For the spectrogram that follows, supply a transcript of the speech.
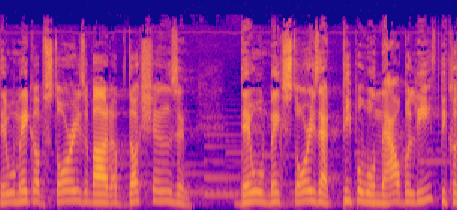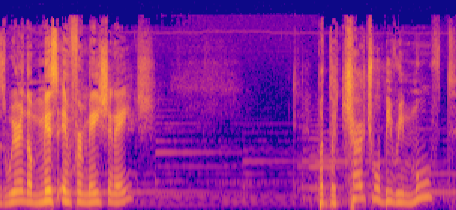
They will make up stories about abductions and they will make stories that people will now believe because we're in the misinformation age. But the church will be removed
